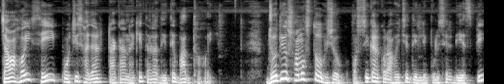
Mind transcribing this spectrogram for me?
চাওয়া হয়, সেই পঁচিশ হাজার টাকা নাকি তারা দিতে বাধ্য হয়। যদিও সমস্ত অভিযোগ অস্বীকার করা হয়েছে দিল্লি পুলিশের ডিএসপি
